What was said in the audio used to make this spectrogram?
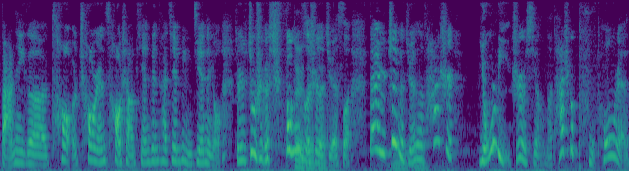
把那个超超人操上天，跟他肩并肩那种，就是就是个疯子似的对对对角色。但是这个角色他是有理智性的，他是个普通人，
